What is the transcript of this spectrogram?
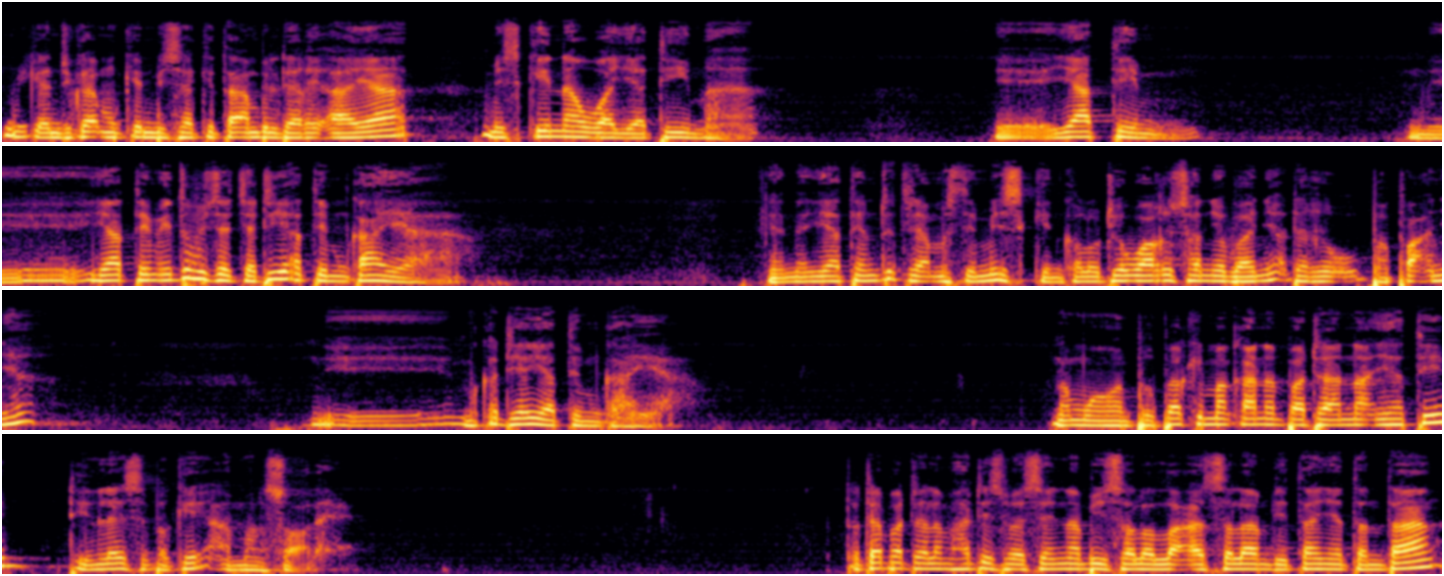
Demikian juga mungkin bisa kita ambil dari ayat miskina wa yatima. Yatim. Yatim itu bisa jadi yatim kaya. Karena yatim itu tidak mesti miskin. Kalau dia warisannya banyak dari bapaknya, maka dia yatim kaya. Namun berbagi makanan pada anak yatim dinilai sebagai amal soleh. Terdapat dalam hadis bahasa Nabi Shallallahu Alaihi Wasallam ditanya tentang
